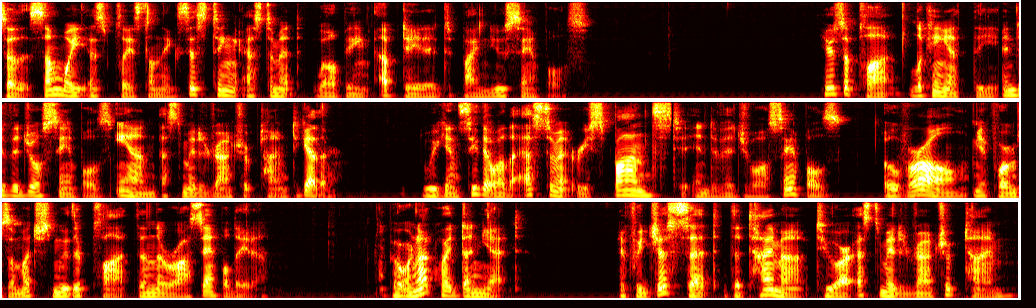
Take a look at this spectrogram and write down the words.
so that some weight is placed on the existing estimate while being updated by new samples. Here's a plot looking at the individual samples and estimated round trip time together. We can see that while the estimate responds to individual samples, overall it forms a much smoother plot than the raw sample data. But we're not quite done yet. If we just set the timeout to our estimated round trip time,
